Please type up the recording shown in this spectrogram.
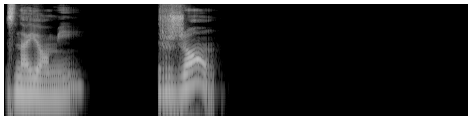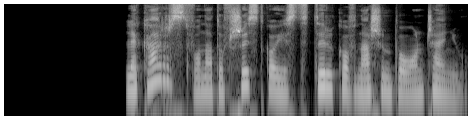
znajomi drżą. Lekarstwo na to wszystko jest tylko w naszym połączeniu.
